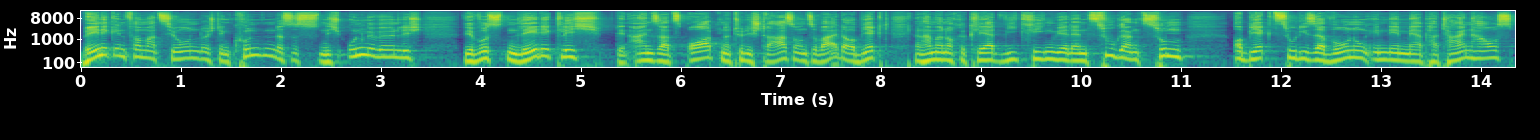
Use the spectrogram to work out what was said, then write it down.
Wenig Informationen durch den Kunden, das ist nicht ungewöhnlich. Wir wussten lediglich den Einsatzort, natürlich Straße und so weiter, Objekt. Dann haben wir noch geklärt, wie kriegen wir denn Zugang zum Objekt, zu dieser Wohnung in dem Mehrparteienhaus.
